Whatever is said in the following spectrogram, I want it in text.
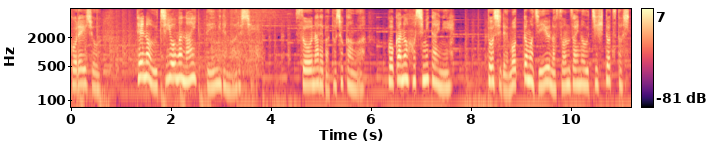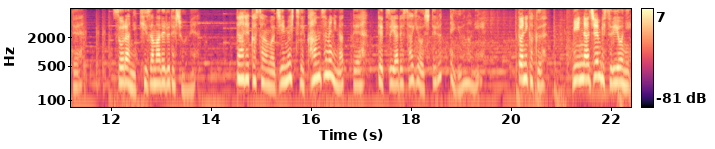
これ以上手の打ちようがないって意味でもあるしそうなれば図書館は他の星みたいに都市で最も自由な存在のうち一つとして空に刻まれるでしょうね。誰かさんは事務室で缶詰になって徹夜で作業してるっていうのに。とにかくみんな準備するように。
